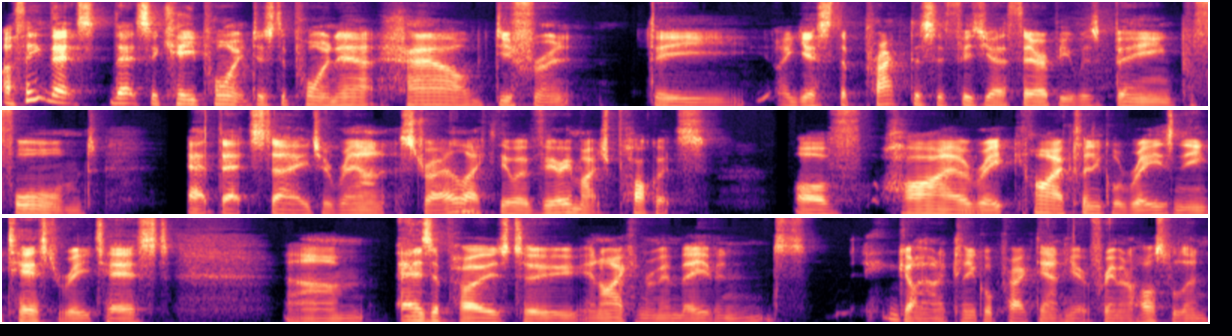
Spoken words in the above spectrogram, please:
I think that's that's a key point just to point out how different the I guess the practice of physiotherapy was being performed at that stage around Australia. Like there were very much pockets of higher re- higher clinical reasoning, test retest, um, as opposed to, and I can remember even going on a clinical prac down here at Fremantle Hospital, and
